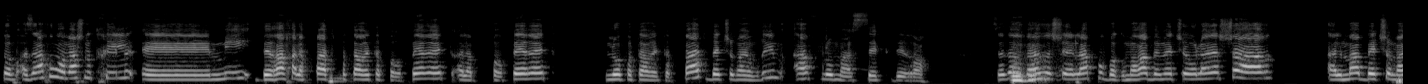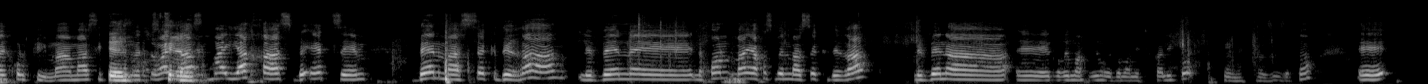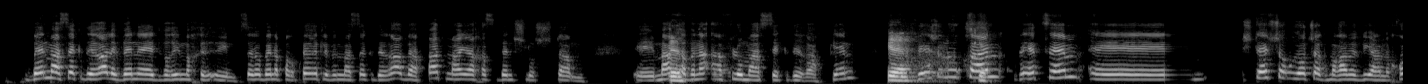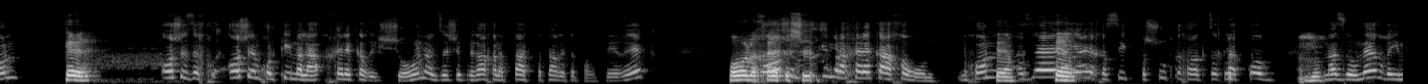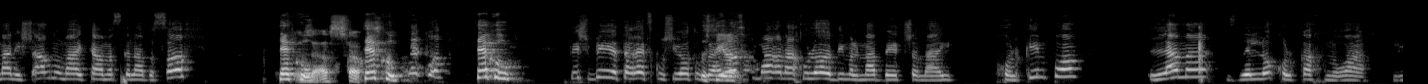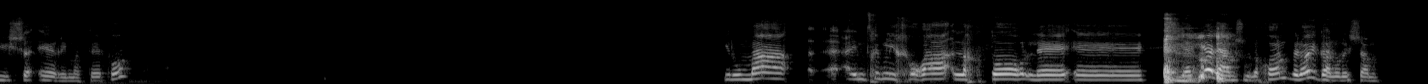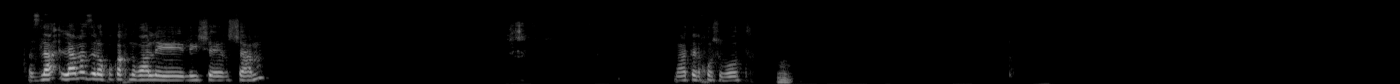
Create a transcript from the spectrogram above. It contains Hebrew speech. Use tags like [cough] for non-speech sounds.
טוב, אז אנחנו ממש נתחיל אה, מברך על הפת פתר את הפרפרת, על הפרפרת לא פתר את הפת, בית שמאי אומרים אף לא מעשה קדרה. בסדר? מהמם. ואז השאלה פה בגמרא באמת שעולה ישר, על מה בית שמאי חולקים, מה, מה הסיפור כן, של בית שמאי, כן. מה, מה היחס בעצם בין מעשה קדרה לבין, אה, נכון? מה היחס בין מעשה קדרה לבין הדברים האחרים, רגע מה נתקע לי פה, הנה נזיז אותו, אה, בין מעשה קדרה לבין אה, דברים אחרים, בסדר? בין הפרפרת לבין מעשה קדרה והפת, מה היחס בין שלושתם? אה, מה כן. הכוונה אף לא מעשה קדרה, כן? כן, ויש לנו כאן בעצם אה, שתי אפשרויות שהגמרא מביאה, נכון? כן, או, שזה, או שהם חולקים על החלק הראשון, על זה שבירך על הפת פתר את הפרפרת, או או שהם. חולקים על החלק האחרון, נכון? כן, אז זה כן. היה יחסית פשוט ככה, רק צריך לעקוב מה זה אומר, ועם מה נשארנו, מה הייתה המסקנה בסוף? תיקו. תיקו, תיקו. תשבי יתרץ קושיות קושיות. ובעיות, כלומר אנחנו לא יודעים על מה בית שמאי חולקים פה, למה זה לא כל כך נורא להישאר עם התיקו? כאילו מה, היינו צריכים לכאורה לחתור ל... אה, להגיע לאנשהו, נכון? ולא הגענו לשם. אז למה זה לא כל כך נורא להישאר שם? מה אתן חושבות?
